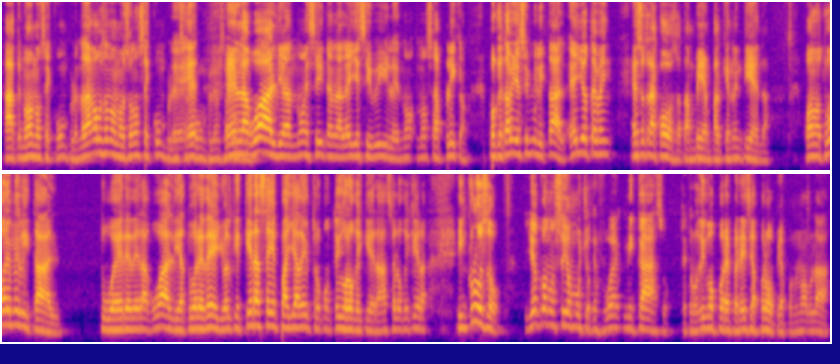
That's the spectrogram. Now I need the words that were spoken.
Ah, no, no se cumple. No están abusando, no, eso no se cumple. No se Eh, cumple, no se en cumple. la guardia no existen las leyes civiles, no, no se aplican. Porque también yo soy militar. Ellos te ven, es otra cosa también, para el que no entienda. Cuando tú eres militar, tú eres de la guardia, tú eres de ellos. El que quiera hacer para allá adentro contigo lo que quiera, hace lo que quiera. Incluso, yo he conocido mucho, que fue mi caso, que te lo digo por experiencia propia, por no hablar.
